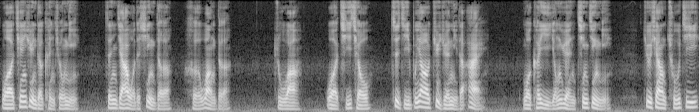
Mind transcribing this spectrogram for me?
我谦逊的恳求你，增加我的信德和望德。主啊。我祈求自己不要拒绝你的爱，我可以永远亲近你，就像雏鸡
